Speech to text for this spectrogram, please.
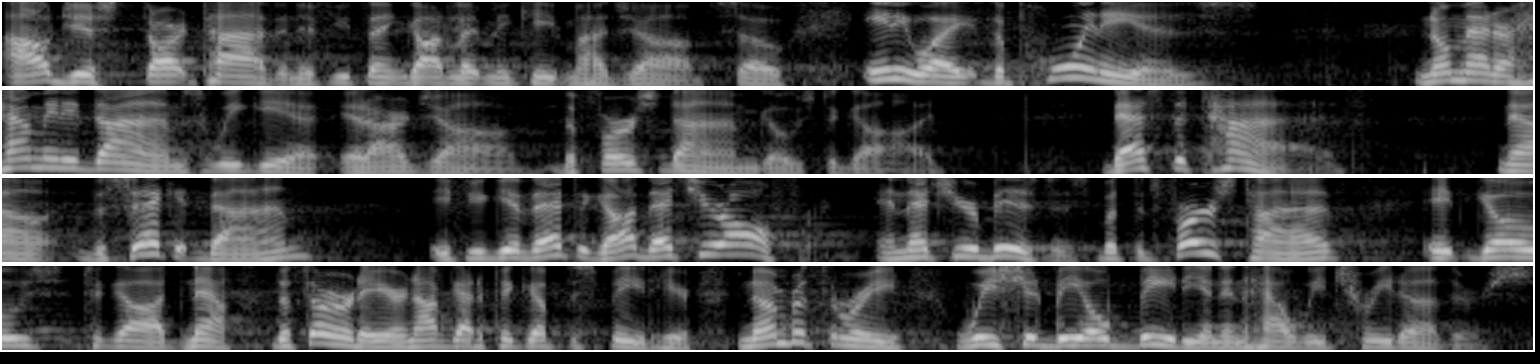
I'll just start tithing if you think God let me keep my job. So, anyway, the point is no matter how many dimes we get at our job, the first dime goes to God. That's the tithe. Now, the second dime, if you give that to God, that's your offering and that's your business. But the first tithe, it goes to God. Now, the third error, and I've got to pick up the speed here. Number three, we should be obedient in how we treat others.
